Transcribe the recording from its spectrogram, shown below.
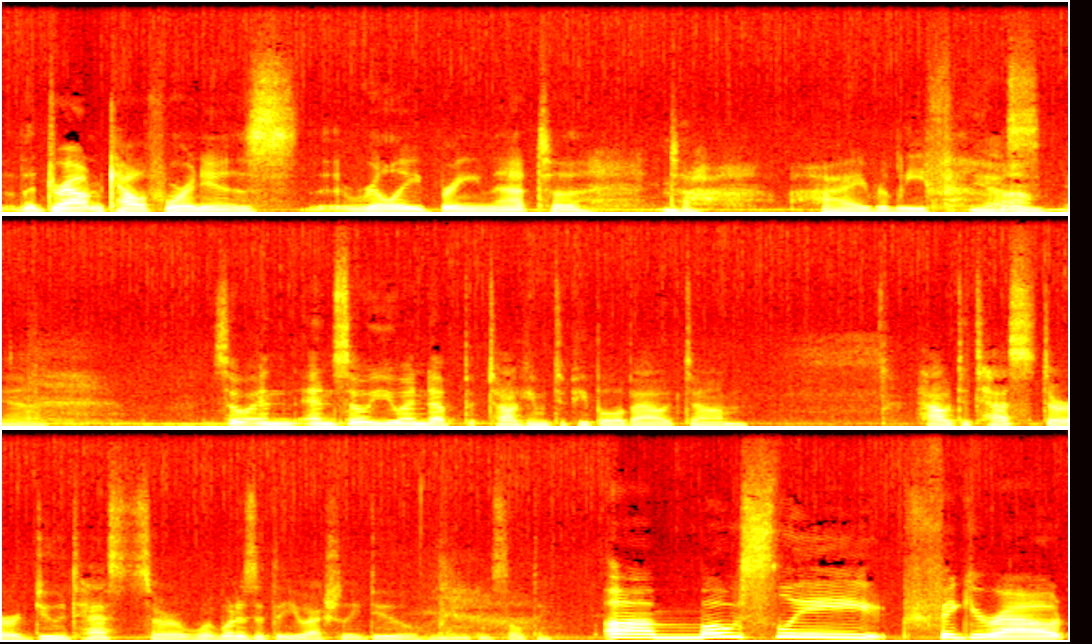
the drought in California is really bringing that to to high relief. Yes. Um, yeah. So and and so you end up talking to people about um, how to test or do tests or what what is it that you actually do in your consulting? Um, mostly figure out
